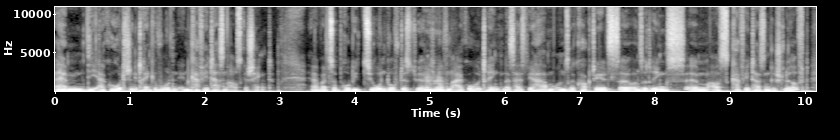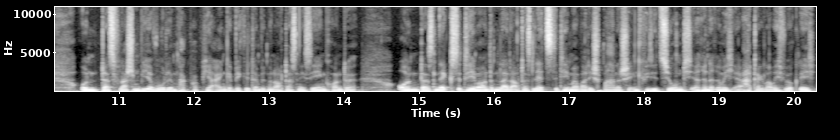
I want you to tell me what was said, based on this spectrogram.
Ähm, die alkoholischen Getränke wurden in Kaffeetassen ausgeschenkt. Ja, weil zur Prohibition durftest du ja nicht mhm. offen Alkohol trinken. Das heißt, wir haben unsere Cocktails, äh, unsere Drinks ähm, aus Kaffeetassen geschlürft und das Flaschenbier wurde in Packpapier eingewickelt, damit man auch das nicht sehen konnte. Und das nächste Thema und dann leider auch das letzte Thema war die spanische Inquisition. Ich erinnere mich, er hat da, glaube ich, wirklich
